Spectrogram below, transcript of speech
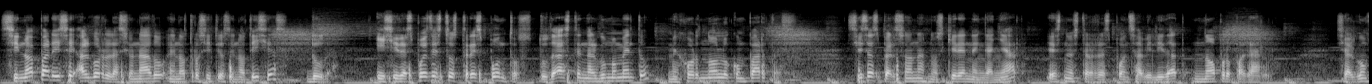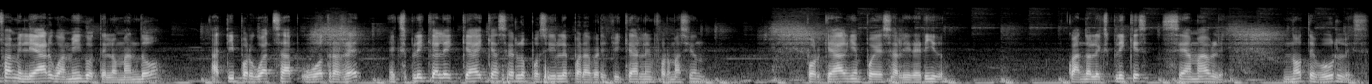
Si no aparece algo relacionado en otros sitios de noticias, duda. Y si después de estos tres puntos dudaste en algún momento, mejor no lo compartas. Si esas personas nos quieren engañar, es nuestra responsabilidad no propagarlo. Si algún familiar o amigo te lo mandó a ti por WhatsApp u otra red, explícale que hay que hacer lo posible para verificar la información, porque alguien puede salir herido. Cuando le expliques, sé amable, no te burles.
